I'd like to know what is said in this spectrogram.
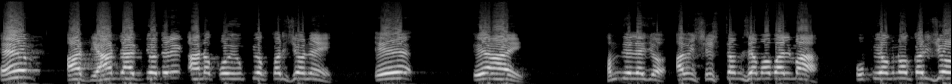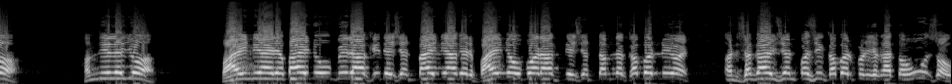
એમ આ ધ્યાન રાખજો દરેક. આનો કોઈ ઉપયોગ કરશો નહીં. એ એ આઈ સમજી લેજો, આવી સિસ્ટમ છે મોબાઈલમાં. ઉપયોગ ન કરજો સમજી લેજો. ભાઈ ની આરે ભાઈ ને ઊભી રાખી દેશે ભાઈ ની આગળ ભાઈ ને ઊભો રાખી દેશે તમને ખબર નહીં હોય અને સગાઈ છે પછી ખબર પડી શકે તો હું સૌ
